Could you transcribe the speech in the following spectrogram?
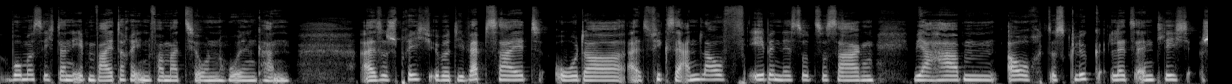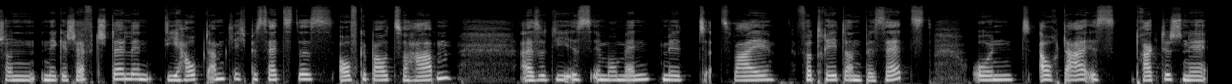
wo man sich dann eben weitere Informationen holen kann. Also sprich über die Website oder als fixe Anlaufebene sozusagen. Wir haben auch das Glück, letztendlich schon eine Geschäftsstelle, die hauptamtlich besetzt ist, aufgebaut zu haben. Also die ist im Moment mit zwei Vertretern besetzt. Und auch da ist praktisch eine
